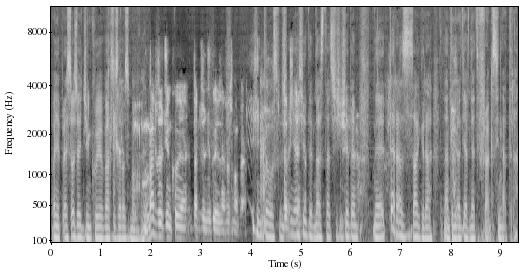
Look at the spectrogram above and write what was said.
Panie profesorze, dziękuję bardzo za rozmowę. Bardzo dziękuję, bardzo dziękuję za rozmowę. I do usłyszenia widzenia. 17.37. Teraz zagra na antenie Radia Wnet Frank Sinatra.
